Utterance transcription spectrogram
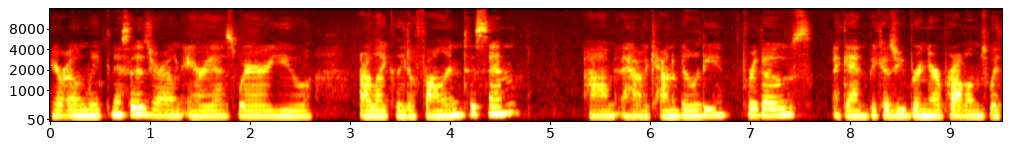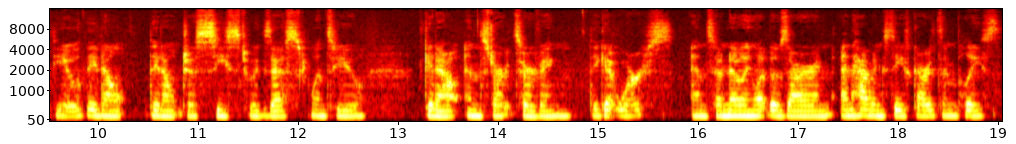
your own weaknesses your own areas where you are likely to fall into sin um, and have accountability for those. Again because you bring your problems with you. They don't they don't just cease to exist once you get out and start serving. They get worse. And so knowing what those are and, and having safeguards in place.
